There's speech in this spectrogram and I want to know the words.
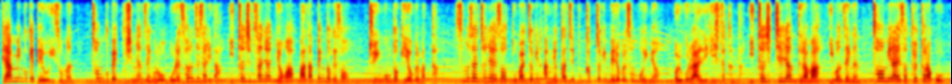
대한민국의 배우 이솜은 1990년생으로 올해 33살이다. 2014년 영화 마담 뺑덕에서 주인공 덕이 역을 맡아 20살 처녀에서 도발적인 악력까지 복합적인 매력을 선보이며 얼굴을 알리기 시작한다. 2017년 드라마 이번 생은 처음이라에서 털털하고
